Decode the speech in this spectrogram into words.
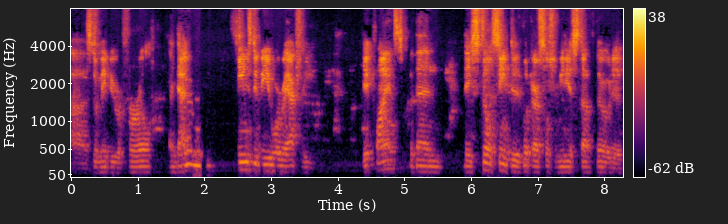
uh, so maybe referral. Like that mm-hmm. seems to be where we actually get clients, but then they still seem to look at our social media stuff though to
